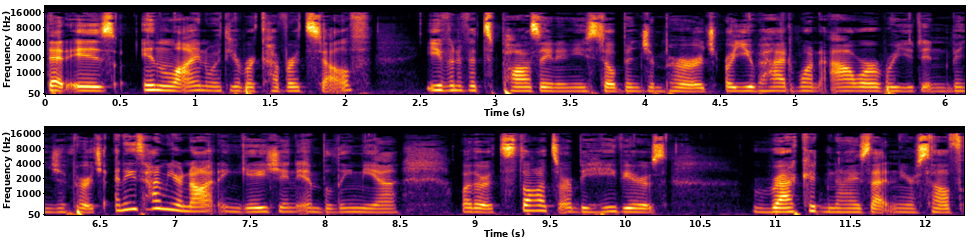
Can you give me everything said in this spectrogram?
that is in line with your recovered self even if it's pausing and you still binge and purge, or you had one hour where you didn't binge and purge. Anytime you're not engaging in bulimia, whether it's thoughts or behaviors, recognize that in yourself.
